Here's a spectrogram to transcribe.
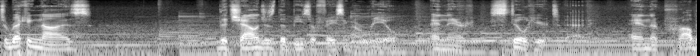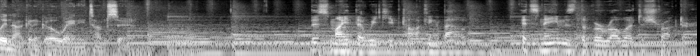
to recognize the challenges that bees are facing are real and they're still here today and they're probably not going to go away anytime soon. This mite that we keep talking about, its name is the Varroa destructor.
